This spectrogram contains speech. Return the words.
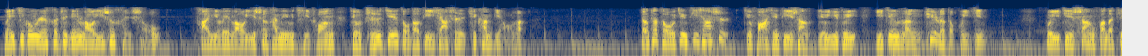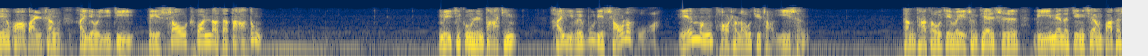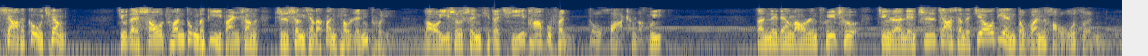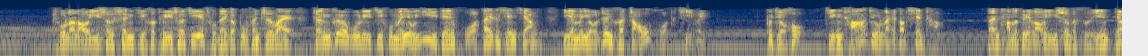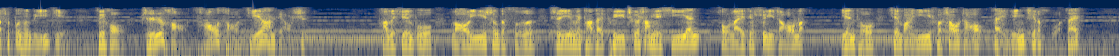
煤气工人和这名老医生很熟，他以为老医生还没有起床，就直接走到地下室去看表了。等他走进地下室，就发现地上有一堆已经冷却了的灰烬。灰烬上方的天花板上还有一记被烧穿了的大洞，煤气工人大惊，还以为屋里着了火，连忙跑上楼去找医生。当他走进卫生间时，里面的景象把他吓得够呛。就在烧穿洞的地板上，只剩下了半条人腿，老医生身体的其他部分都化成了灰。但那辆老人推车竟然连支架上的胶垫都完好无损。除了老医生身体和推车接触的那个部分之外，整个屋里几乎没有一点火灾的现象，也没有任何着火的气味。不久后，警察就来到了现场，但他们对老医生的死因表示不能理解，最后只好草草结案了事。他们宣布，老医生的死是因为他在推车上面吸烟，后来就睡着了，烟头先把衣服烧着，再引起了火灾。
